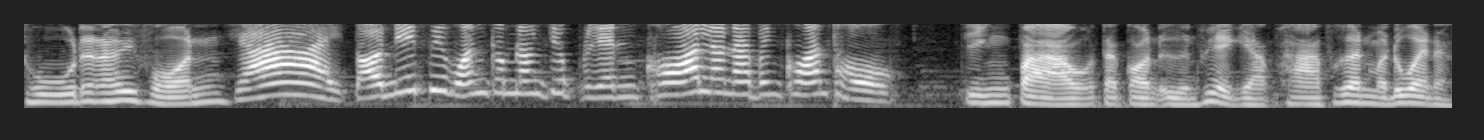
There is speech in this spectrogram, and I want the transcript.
ทูด้วยนะพี่ฝน ใช่ ตอนนี้พี่ผลกำลังจะเปลี่ยนค้อนแล้วนะเป็นค้อนโถจริงเปล่า แต่ก่อนอื่นพี่เอกอยากพาเพื่อนมาด้วยนะ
